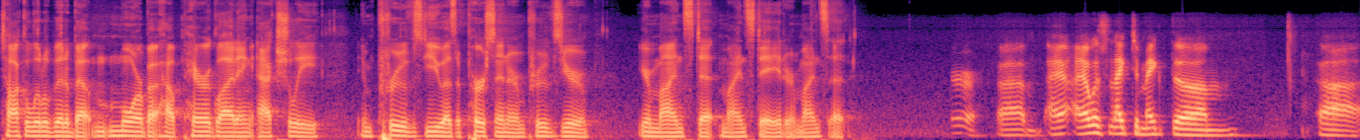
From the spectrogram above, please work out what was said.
talk a little bit about more about how paragliding actually improves you as a person or improves your your mindset mind state or mindset um, I, I always like to make the um, uh,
